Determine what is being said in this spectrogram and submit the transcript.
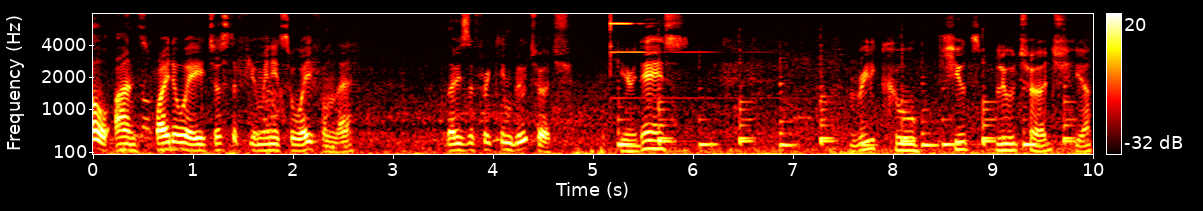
Oh, and by the way, just a few minutes away from there, there is a freaking blue church. Here it is. Really cool, cute blue church here.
